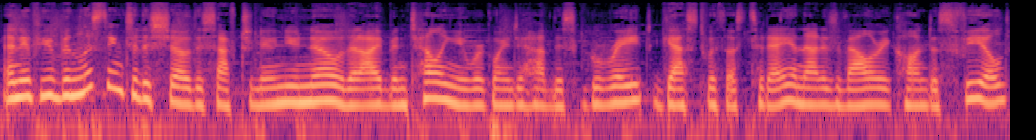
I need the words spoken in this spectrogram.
And if you've been listening to the show this afternoon, you know that I've been telling you we're going to have this great guest with us today, and that is Valerie Kondos Field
